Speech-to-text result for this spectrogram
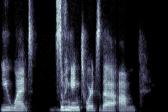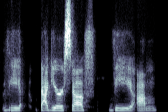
you went swinging towards the, um, the baggier stuff, the, um,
